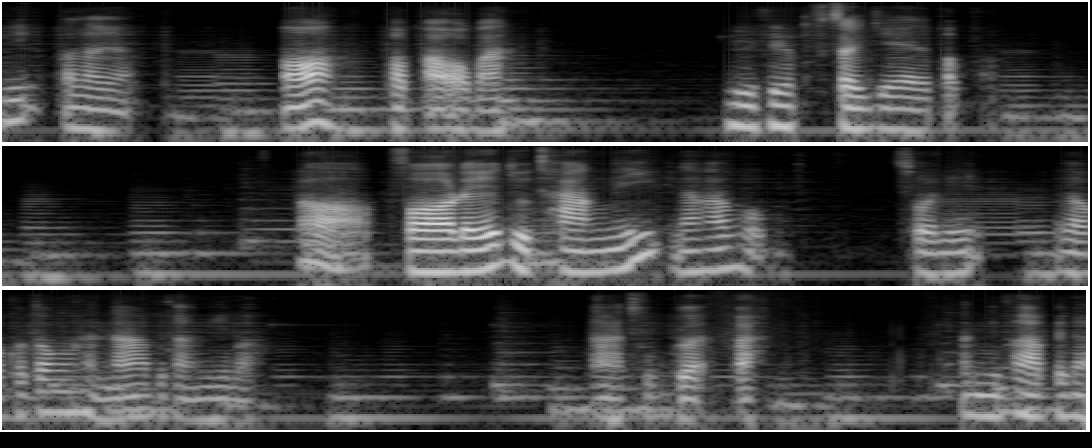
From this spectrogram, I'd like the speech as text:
นี่อะไรอะ อ๋อพอเอาออกมา มีเทียบใส่แย่ปบก็ฟอเรสอยู่ทางนี้นะครับผมโซนนี้เราก็ต้องหันหน้าไปทางนี้มาอ่าถูกด้วยปะทางนี้พาไปไหน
